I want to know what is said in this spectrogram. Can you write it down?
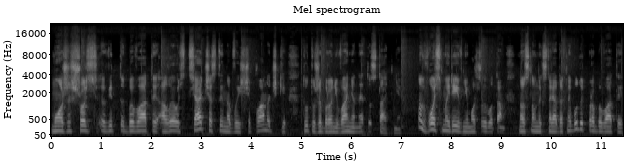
може щось відбивати, але ось ця частина вище планочки, тут уже бронювання недостатнє. Ну, восьмий рівні, можливо, там на основних снарядах не будуть пробивати,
